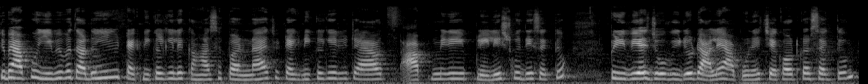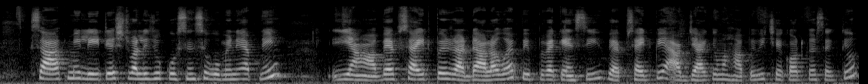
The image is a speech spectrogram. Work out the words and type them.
तो मैं आपको ये भी बता दूँगी कि टेक्निकल के लिए कहाँ से पढ़ना है। तो टेक्निकल के लिए आप, आप मेरी प्लेलिस्ट को देख सकते हो। प्रीवियस जो वीडियो डालें आप उन्हें चेकआउट कर सकते हो। साथ में लेटेस्ट वाले जो क्वेश्चन है वो मैंने अपने यहाँ वेबसाइट पर डाला हुआ है पेपर वैकेंसी वेबसाइट पे, आप जाके वहाँ पे भी चेकआउट कर सकते हो।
